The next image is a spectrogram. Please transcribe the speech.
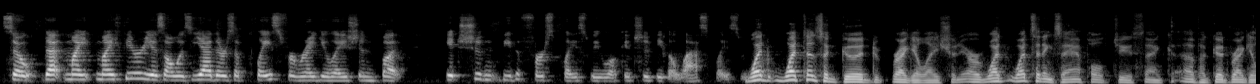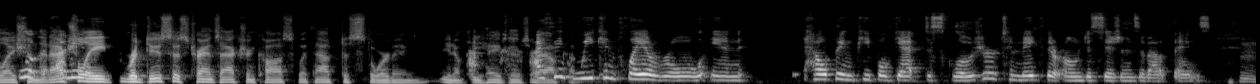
So that my my theory is always, yeah, there's a place for regulation, but it shouldn't be the first place we look. It should be the last place. what look. What does a good regulation, or what what's an example? Do you think of a good regulation look, that actually I mean, reduces transaction costs without distorting, you know, behaviors? I, I think we can play a role in helping people get disclosure to make their own decisions about things. Mm-hmm.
